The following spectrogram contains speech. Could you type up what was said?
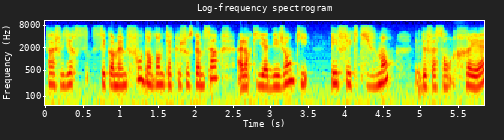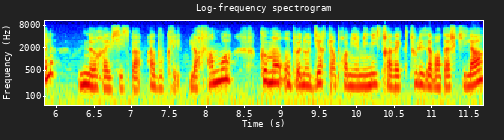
Enfin, je veux dire, c'est quand même fou d'entendre quelque chose comme ça, alors qu'il y a des gens qui, effectivement, de façon réelle, ne réussissent pas à boucler leur fin de mois. Comment on peut nous dire qu'un Premier ministre, avec tous les avantages qu'il a,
